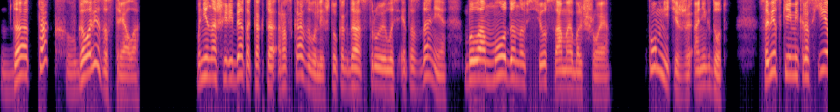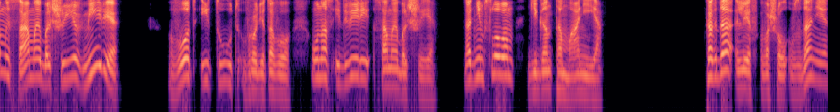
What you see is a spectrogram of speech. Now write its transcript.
Да так, в голове застряло. Мне наши ребята как-то рассказывали, что когда строилось это здание, была мода на все самое большое. Помните же анекдот? Советские микросхемы самые большие в мире. Вот и тут, вроде того, у нас и двери самые большие. Одним словом, гигантомания. Когда Лев вошел в здание,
